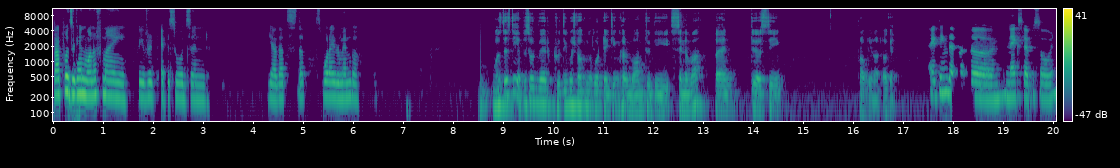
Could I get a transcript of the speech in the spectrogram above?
that was again one of my favorite episodes and yeah that's that's what i remember Was this the episode where Kruti was talking about taking her mom to the cinema and uh, seeing? Probably not. Okay. I think that was the next episode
